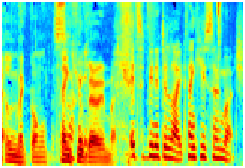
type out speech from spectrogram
Helen MacDonald, thank you very much. It's been a delight. Thank you so much.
